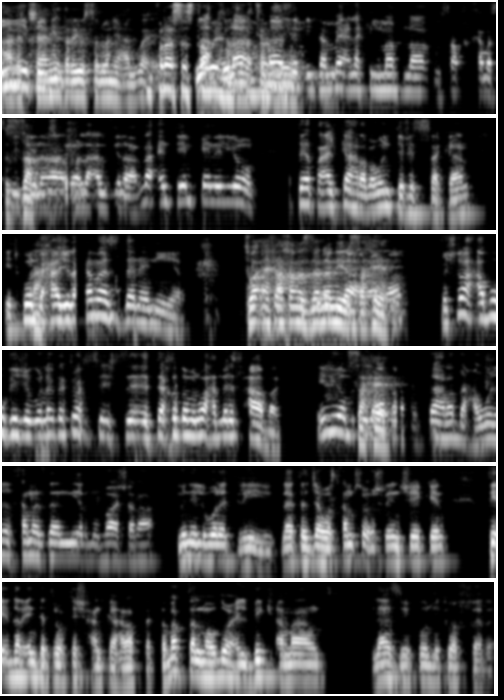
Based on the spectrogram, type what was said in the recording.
علشان يقدروا يوصلوني على الوقت. بروسس طويل. لازم يجمع لك المبلغ ويصفي 500 دينار ولا 1000 دينار. لا أنت يمكن اليوم تقطع الكهرباء وأنت في السكن تكون بحاجة لخمس دنانير. توقف على خمس دنانير صحيح. مش راح أبوك يجي يقول لك بدك تروح تاخذهم من واحد من أصحابك. اليوم صحيح. الكهرباء بحول الخمس دنانير مباشرة من الولد اللي هي لا تتجاوز 25 شيكل تقدر أنت تروح تشحن كهربتك. فبطل موضوع ال big amount لازم يكون متوفر.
